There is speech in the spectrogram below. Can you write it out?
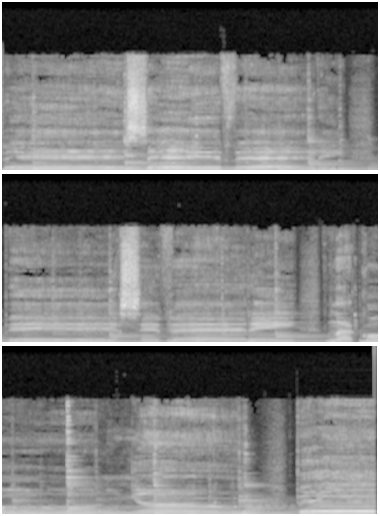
perseverem, perseverem na comunhão, perseverem,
